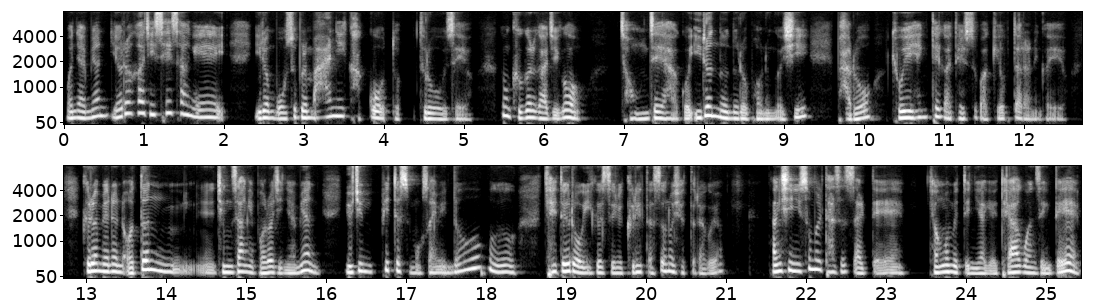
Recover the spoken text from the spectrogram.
뭐냐면 여러 가지 세상에 이런 모습을 많이 갖고 또 들어오세요. 그럼 그걸 가지고 정죄하고 이런 눈으로 보는 것이 바로 교회 행태가 될 수밖에 없다라는 거예요. 그러면은 어떤 증상이 벌어지냐면 유진 피터스 목사님이 너무 제대로 이것을 글에다 써놓으셨더라고요. 당신이 25살 때 경험했던 이야기예요. 대학원생 때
